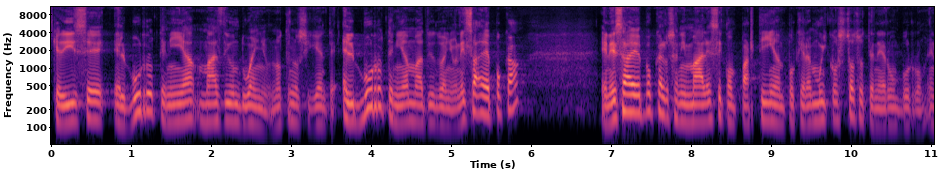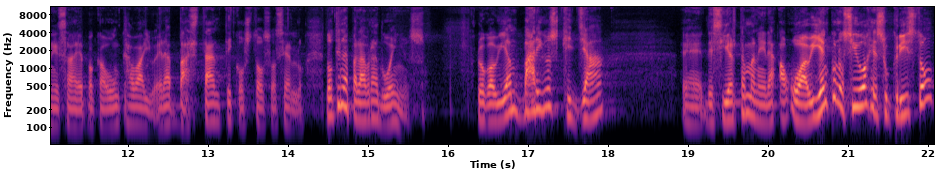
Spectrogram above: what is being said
que dice, el burro tenía más de un dueño. Noten lo siguiente, el burro tenía más de un dueño. En esa época, en esa época los animales se compartían porque era muy costoso tener un burro en esa época o un caballo, era bastante costoso hacerlo. No tiene la palabra dueños. Luego habían varios que ya, eh, de cierta manera, o habían conocido a Jesucristo,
